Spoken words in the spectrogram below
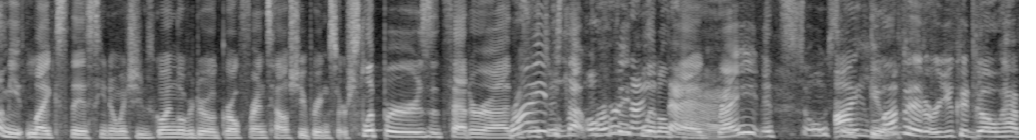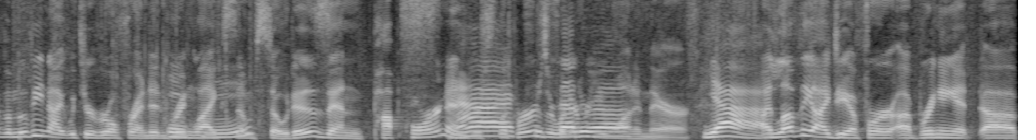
mom likes this, you know, when she's going over to a girlfriend's house, she brings her slippers, etc. Right, this is just that perfect little bag. bag. right? It's so, so I cute. I love it. Or you could go have a movie night with your girlfriend and bring mm -hmm. like some mm-hmm. sodas and popcorn Snacks, and your slippers or whatever you want in there. Yeah. I love the idea for uh, bringing it, uh,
